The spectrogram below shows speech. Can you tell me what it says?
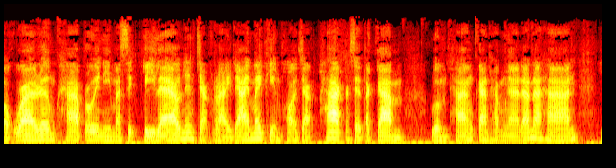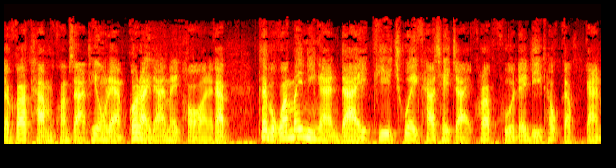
บอกว่าเริ่มค้าประเวณีมา 10 ปีแล้ว เนื่องจากรายได้ไม่เพียงพอจากภาคเกษตรกรรม รวมทั้งการทำงานร้านอาหาร แล้วก็ทำความสะอาดที่โรงแรมก็รายได้ไม่พอนะครับเธอบอกว่าไม่มีงานใดที่ช่วยค่าใช้จ่ายครอบครัวได้ดีเท่ากับการ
